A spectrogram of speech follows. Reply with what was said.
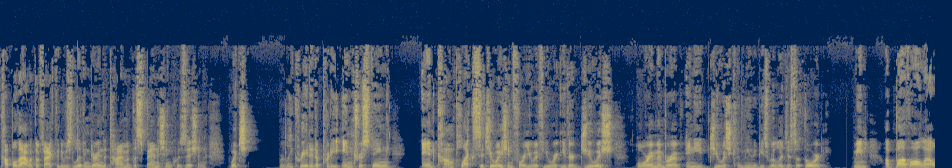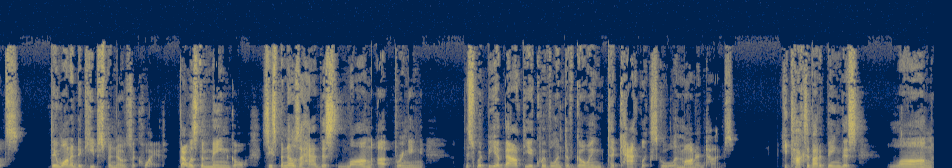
Couple that with the fact that he was living during the time of the Spanish Inquisition, which really created a pretty interesting and complex situation for you if you were either Jewish or a member of any Jewish community's religious authority. I mean, above all else, they wanted to keep Spinoza quiet. That was the main goal. See, Spinoza had this long upbringing. This would be about the equivalent of going to Catholic school in modern times. He talks about it being this long,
